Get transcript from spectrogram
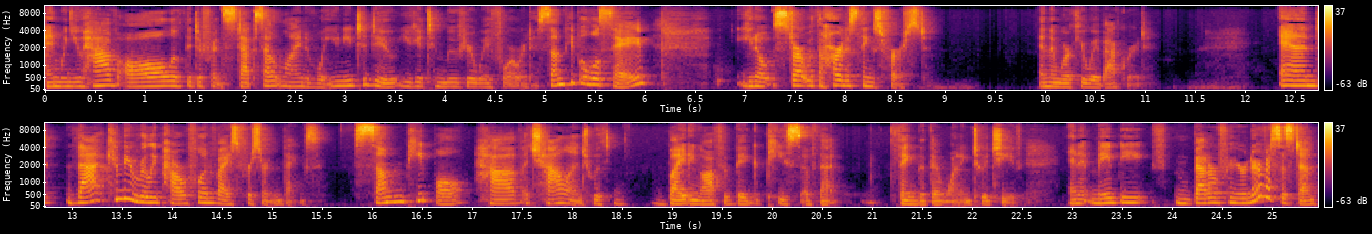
And when you have all of the different steps outlined of what you need to do, you get to move your way forward. Some people will say, you know, start with the hardest things first and then work your way backward. And that can be really powerful advice for certain things. Some people have a challenge with biting off a big piece of that thing that they're wanting to achieve. And it may be better for your nervous system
